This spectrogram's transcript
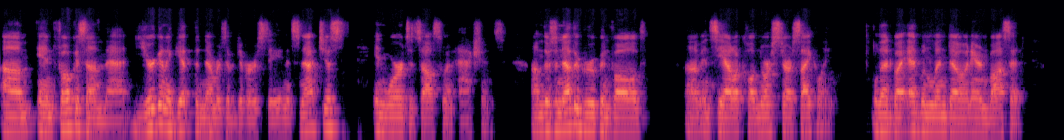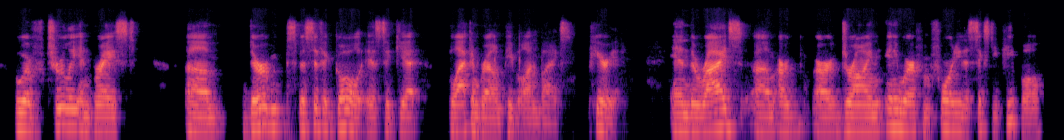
um, and focus on that, you're going to get the numbers of diversity. And it's not just in words, it's also in actions. Um, there's another group involved um, in Seattle called North Star Cycling, led by Edwin Lindo and Aaron Bossett, who have truly embraced um, their specific goal is to get black and brown people on bikes, period. And the rides um, are, are drawing anywhere from 40 to 60 people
